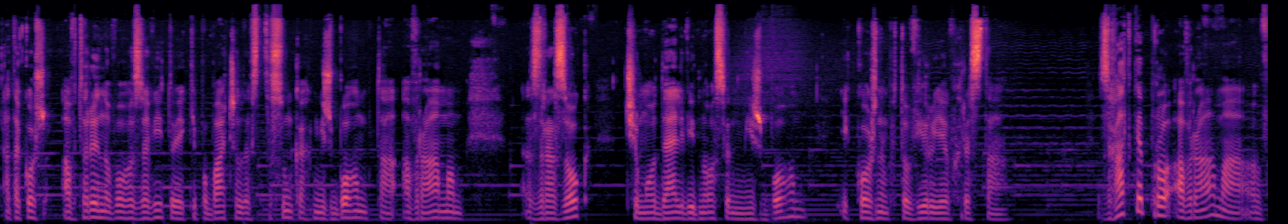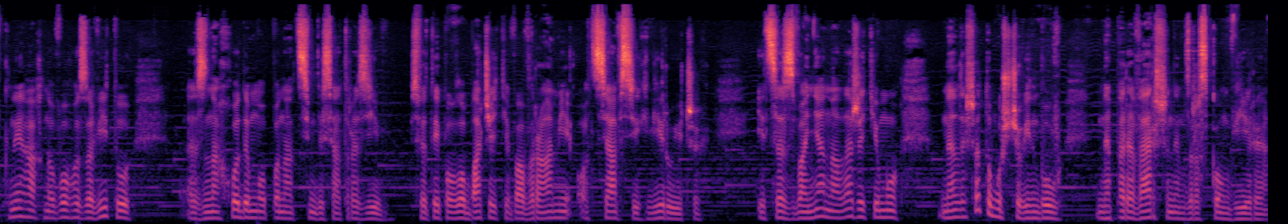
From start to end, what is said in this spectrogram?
а також автори Нового Завіту, які побачили в стосунках між Богом та Авраамом зразок чи модель відносин між Богом і кожним, хто вірує в Христа. Згадки про Авраама в книгах Нового Завіту знаходимо понад 70 разів. Святий Павло бачить в Авраамі Отця всіх віруючих, і це звання належить йому не лише тому, що він був неперевершеним зразком віри,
